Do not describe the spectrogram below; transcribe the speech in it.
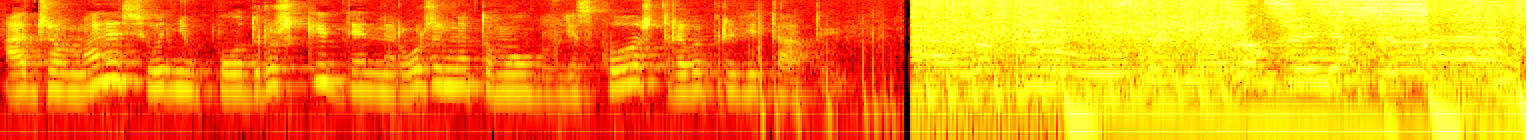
Адже у мене сьогодні подружки день народження, тому обов'язково ж треба привітати. Народження тебе,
